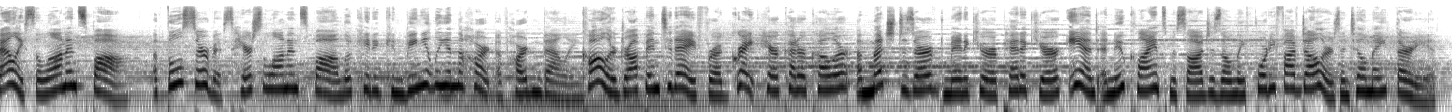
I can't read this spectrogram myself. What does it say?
Valley Salon and Spa, a full service hair salon and spa located conveniently in the heart of Hardin Valley. Call or drop in today for a great haircut or color, a much deserved manicure or pedicure, and a new client's massage is only $45 until May 30th.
